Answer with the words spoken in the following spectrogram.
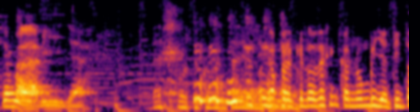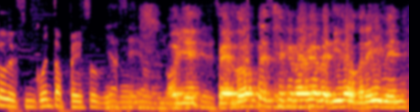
Qué maravilla. Gracias por tu comentario. Oigan, pero que lo dejen con un billetito de 50 pesos. Ya ¿no? sé, No, amigo. Oye, que- perdón, pensé que no había venido Draven.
